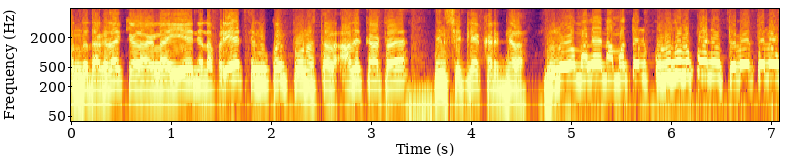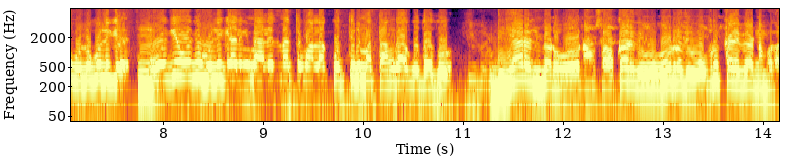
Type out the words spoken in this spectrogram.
ಒಂದು ದಗದ ಕೇಳಾಗಲ್ಲ ಏನಿಲ್ಲ ಬರೀ ತಿಂಗ್ಳು ಕೊಯ್ ಫೋನ್ ಹಚ್ತಾಳ. ಅದಕ್ಕಾಟ ನಿನ್ ಸಿಟ್ಲೆ ಕರಿದ್ನೇಳ ಬಿಲುವ ಮಲೆ ನಮ್ಮಂತಲ್ಲಿ ಕುಲುದುಲುಪ ನೀವು ತೆಲೋ ತೆಲೋ ಹುಲುಗುಲಿಗೆ. ಹೋಗಿ ಹೋಗಿ ಹುಲಿಗಾಲಿಗೆ ಮ್ಯಾನೇಜ್ಮೆಂಟ್ ಮಾಡ್ಲಾಕ ಕೂತೀನಿ ಮತ್ತ ಹಂಗ ಅದು. ಯಾರ ಅನ್ಬೇಡ ನಾವ್ ಸಾವ್ಕಾರ ಇದೀವಿ ಒಬ್ರು ಕಳಿಬೇಡ ನಮ್ಮದ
